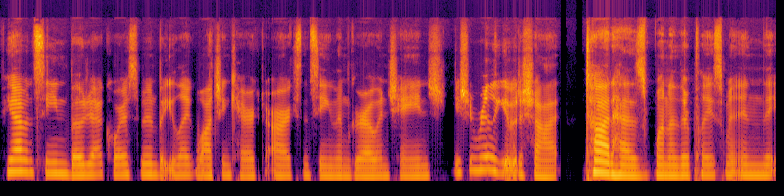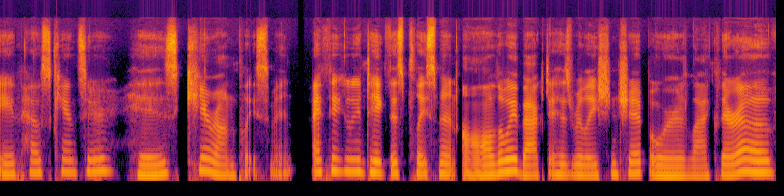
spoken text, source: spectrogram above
If you haven't seen Bojack Horseman, but you like watching character arcs and seeing them grow and change, you should really give it a shot. Todd has one other placement in the eighth house Cancer, his Chiron placement. I think we can take this placement all the way back to his relationship or lack thereof.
